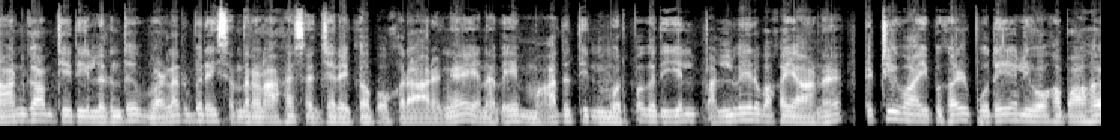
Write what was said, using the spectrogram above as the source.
நான்காம் தேதியிலிருந்து வளர்பிறை சந்திரனாக சஞ்சரிக்க போகிறாருங்க. எனவே மாதத்தின் முற்பகுதியில் பல்வேறு வகையான வெற்றி வாய்ப்புகள் புதையல் யோகமாக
